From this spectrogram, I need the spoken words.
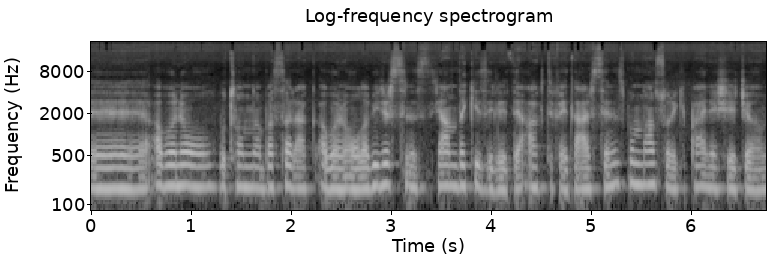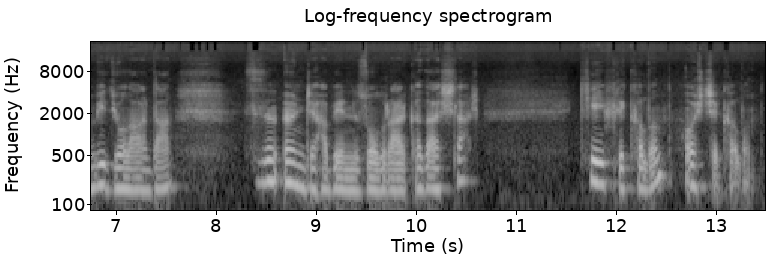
e, abone ol butonuna basarak abone olabilirsiniz. Yandaki zili de aktif ederseniz bundan sonraki paylaşacağım videolardan sizin önce haberiniz olur arkadaşlar. Keyifli kalın, hoşça kalın.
